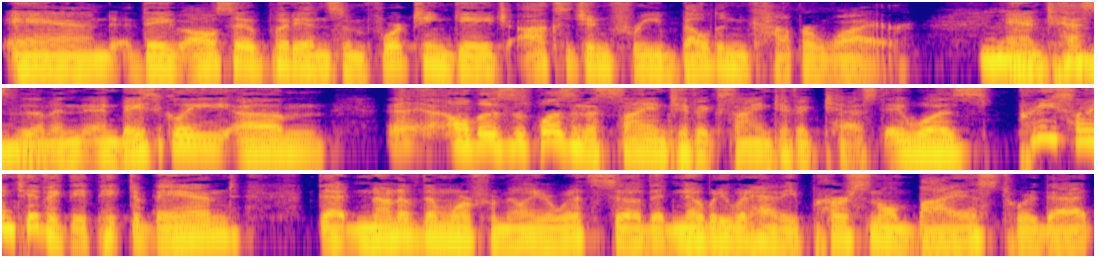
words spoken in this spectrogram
And they also put in some 14 gauge oxygen free Belden copper wire. and tested them. And, and basically, um, uh, although this wasn't a scientific, scientific test, it was pretty scientific. They picked a band that none of them were familiar with so that nobody would have a personal bias toward that.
